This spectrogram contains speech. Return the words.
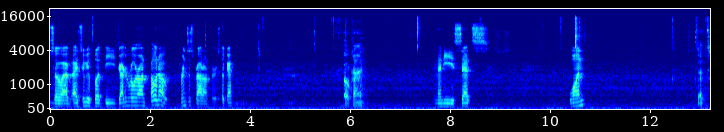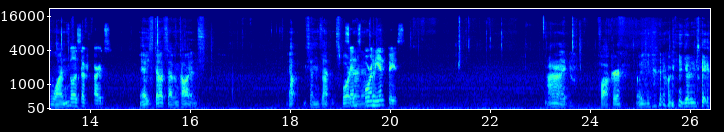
So I, I assume you'll put the dragon ruler on. Oh no, Princess Sprout on first. Okay. Okay. And then he sets one. That's one. Still has seven cards. Yeah, he still has seven cards. Yep, sends that spore. Sends four in the end. phase. All right, Fokker. What are you, what are you gonna do?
